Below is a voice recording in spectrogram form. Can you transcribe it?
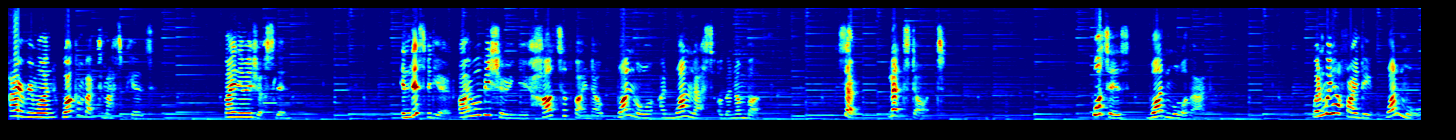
Hi everyone, welcome back to Maths Kids. My name is Jocelyn. In this video, I will be showing you how to find out one more and one less of a number. So, let's start. What is one more than? When we are finding one more,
